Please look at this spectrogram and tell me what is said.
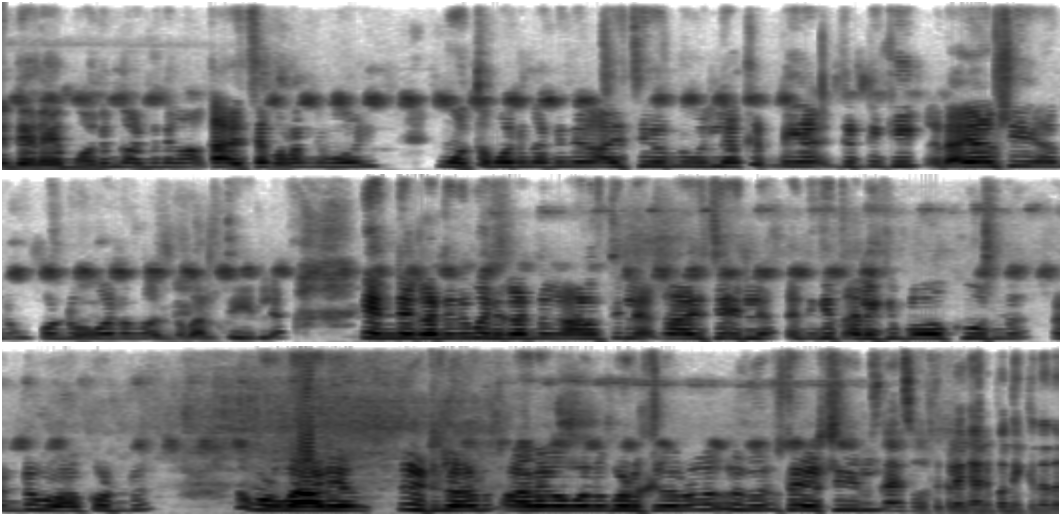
എന്റെ ഇളയ മോനും കണ്ണിന് കാഴ്ച കുറഞ്ഞു പോയി മൂത്ത മോനും കണ്ണിന് കാഴ്ചയൊന്നുമില്ല. കിഡ്നി കിഡ്നിക്ക് ഡയാലിസ് ചെയ്യാനും കൊണ്ടുപോകാനൊന്നും ഒന്നും നടത്തിയില്ല. എന്റെ കണ്ണിന് ഒരു കണ്ണ് കാണത്തില്ല കാഴ്ചയില്ല. എനിക്ക് തലയ്ക്ക് ബ്ലോക്ക് ഒന്ന് രണ്ട് ബ്ലോക്കുണ്ട് നമ്മൾ വാടക വീട്ടിലാണ് വാടക പോലും കൊടുക്കാനുള്ള ഒരു ശേഷിയില്ല. സുഹൃത്തുക്കളെ ഞാനിപ്പോൾ നിൽക്കുന്നത്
